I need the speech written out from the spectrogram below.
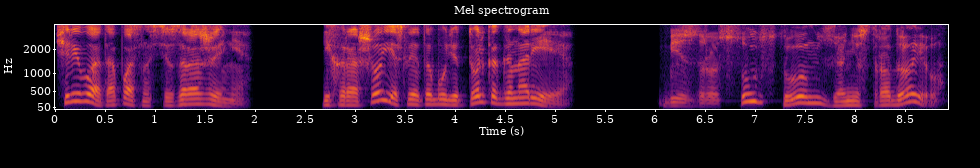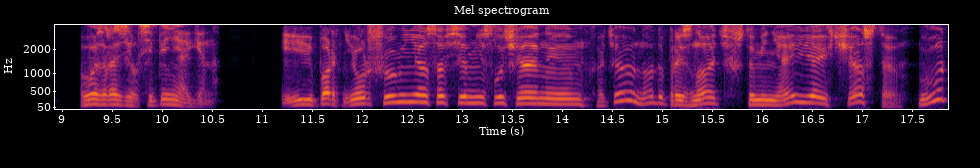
чреват опасностью заражения? И хорошо, если это будет только гонорея». «Безрассудством я не страдаю», — возразил Сипенягин. И партнерши у меня совсем не случайные, хотя надо признать, что меняю я их часто. Вот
